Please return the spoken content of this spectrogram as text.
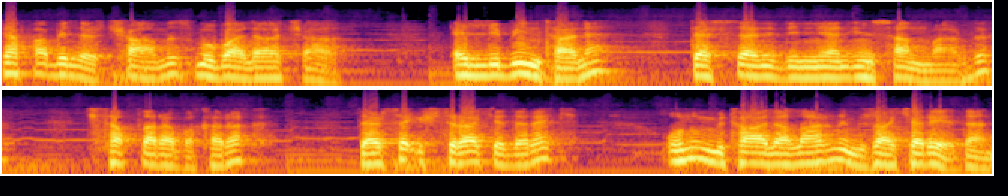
Yapabilir. Çağımız mübalağa çağı. 50 bin tane derslerini dinleyen insan vardı. Kitaplara bakarak, derse iştirak ederek onun mütalalarını müzakere eden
